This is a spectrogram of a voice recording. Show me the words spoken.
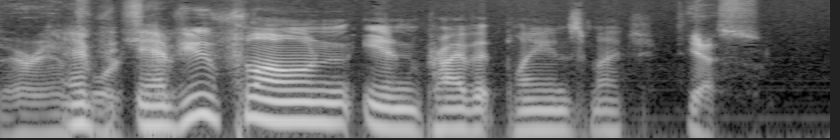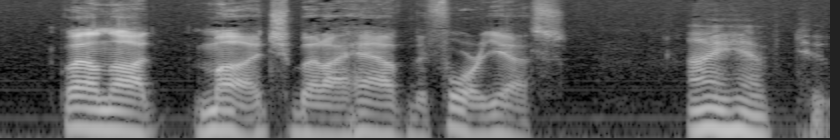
very have, unfortunate. have you flown in private planes much? Yes. Well, not much, but I have before, yes. I have too.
